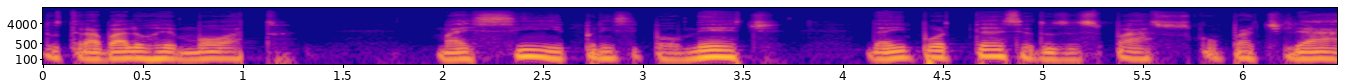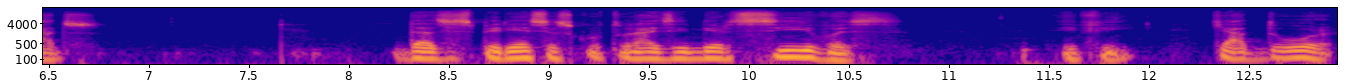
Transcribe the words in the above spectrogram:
do trabalho remoto, mas sim e principalmente da importância dos espaços compartilhados, das experiências culturais imersivas, enfim, que a dor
